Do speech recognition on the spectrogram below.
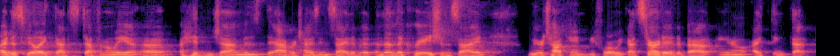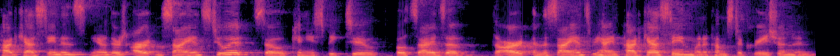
I just feel like that's definitely a, a, hidden gem is the advertising side of it. And then the creation side, we were talking before we got started about, you know, I think that podcasting is, you know, there's art and science to it. So can you speak to both sides of the art and the science behind podcasting when it comes to creation and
